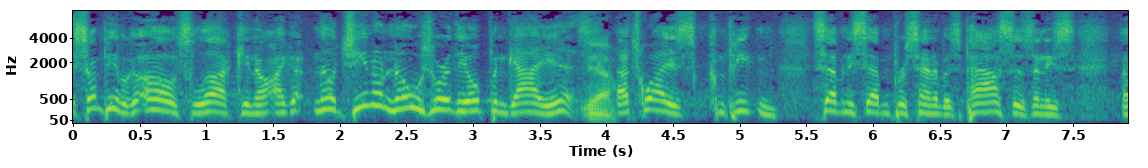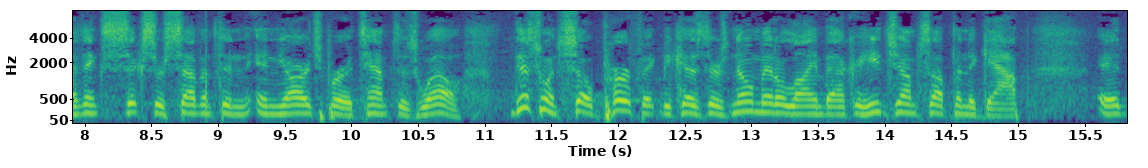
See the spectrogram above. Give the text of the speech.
Some people go, "Oh, it's luck," you know. I go, "No, Geno knows where the open guy is. Yeah. That's why he's competing 77% of his passes, and he's, I think, sixth or seventh in, in yards per attempt as well. This one's so perfect because there's no middle linebacker. He jumps up in the gap. It,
